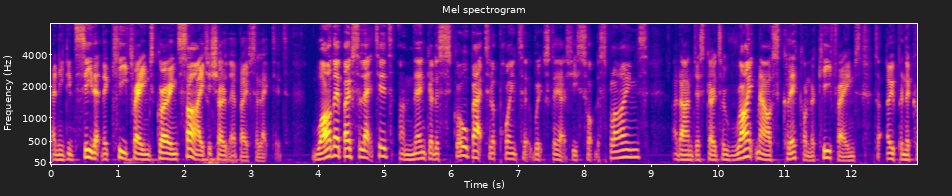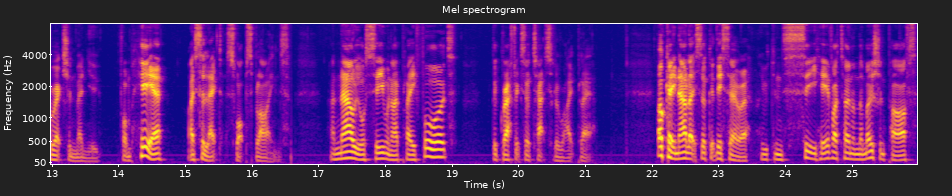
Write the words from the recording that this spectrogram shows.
And you can see that the keyframes grow in size to show that they're both selected. While they're both selected, I'm then going to scroll back to the point at which they actually swap the splines and I'm just going to right mouse click on the keyframes to open the correction menu. From here, I select swap splines. And now you'll see when I play forward, the graphics are attached to the right player. Okay, now let's look at this error. We can see here, if I turn on the motion paths,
